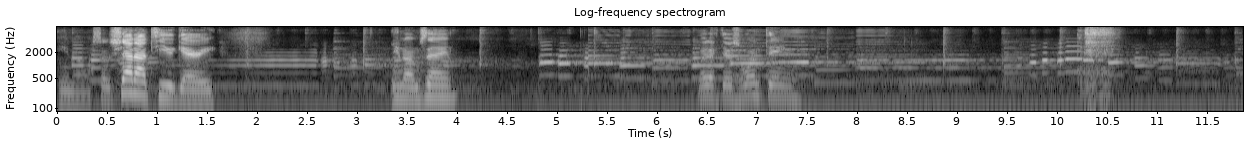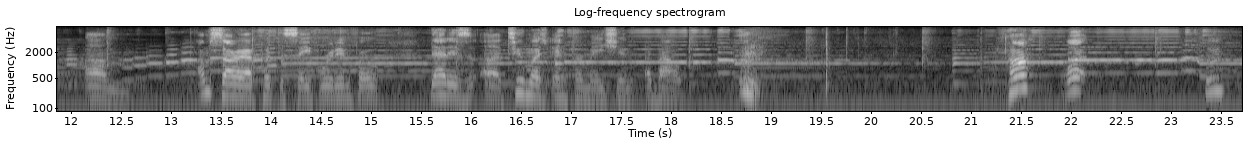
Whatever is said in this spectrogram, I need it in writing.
You know, so shout out to you, Gary. You know what I'm saying? But if there's one thing um I'm sorry I put the safe word info. That is uh, too much information about Huh? What? Hmm?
